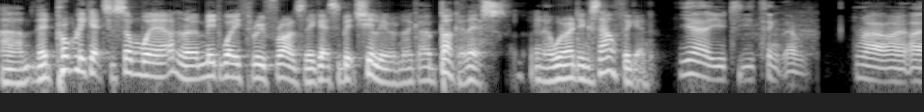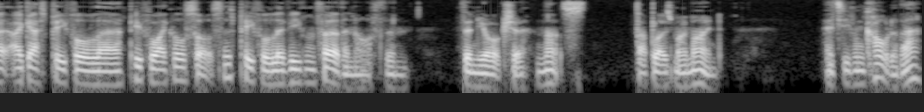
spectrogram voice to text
um, they'd probably get to somewhere, I don't know, midway through France and it gets a bit chillier and they go, bugger this, you know, we're heading south again. Yeah, you'd you'd think that. Well, I, I, guess people uh, people like all sorts. There's people live even further north than than Yorkshire, and that's that blows my mind. It's even colder there.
